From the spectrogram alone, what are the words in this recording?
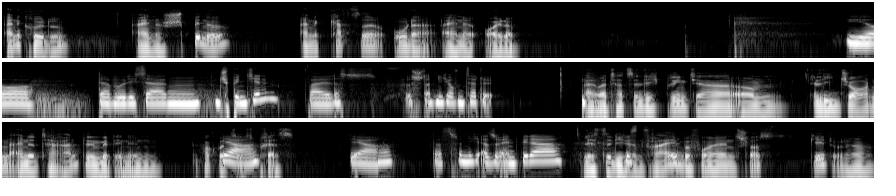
Eine Kröte, eine Spinne, eine Katze oder eine Eule? Ja, da würde ich sagen ein Spinnchen, weil das, das stand nicht auf dem Zettel. Aber tatsächlich bringt ja ähm, Lee Jordan eine Tarantel mit in den Hogwarts Ja. Express. Ja, das finde ich, also entweder, Lässt er die dann frei, bevor er ins Schloss geht? Oder?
